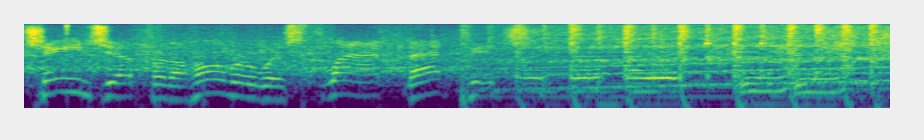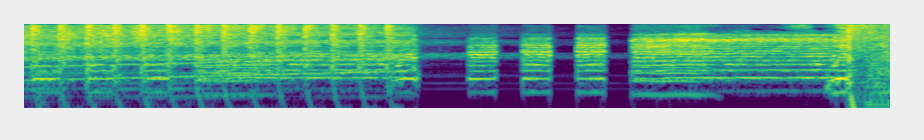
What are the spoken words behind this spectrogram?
changeup for the homer was flat, that pitch. With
